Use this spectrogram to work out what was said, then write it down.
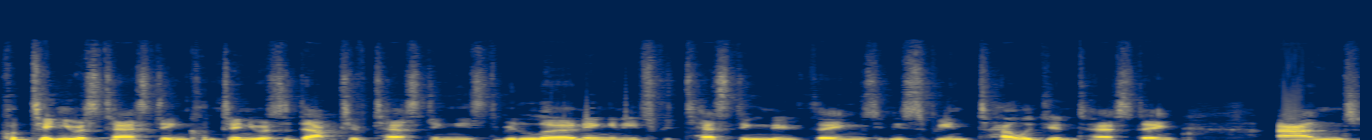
continuous testing, continuous adaptive testing needs to be learning, it needs to be testing new things, it needs to be intelligent testing, and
